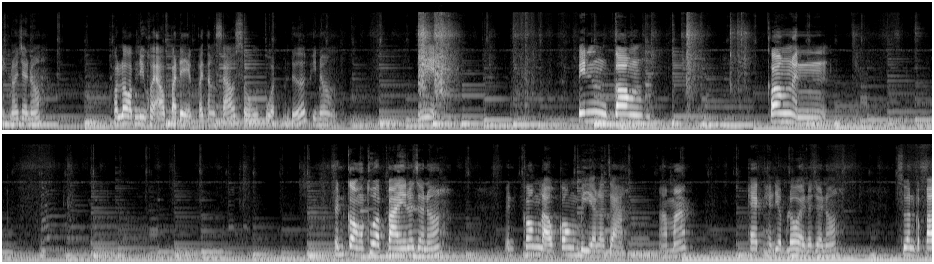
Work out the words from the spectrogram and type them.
กเนาะจ้ะเนาะพอรอบนี้ค่อยเอาปลาแดกไปตั้งเช้าสองขวดเหมือนเด้อพี่น้อง เป็นกล่องกล่องอันเป็นกล่องทั่วไปนะจ๊ะเนาะเป็นกล้องเหลากล้องเบียร์ละจ้ะอามาแพ็คให้เรียบร้อยนะจ๊ะเนาะส่วนกระเป๋า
